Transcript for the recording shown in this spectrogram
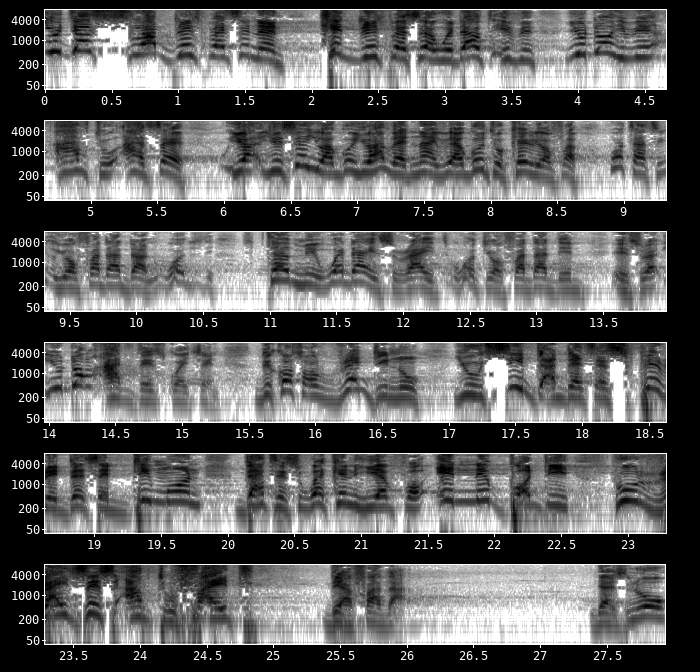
You just slap this person and kick this person without even, you don't even have to ask. Uh, you, are, you say you are going, you have a knife, you are going to kill your father. What has your father done? What, tell me whether it's right, what your father did is right. You don't ask this question because already you know, you see that there's a spirit, there's a demon that is working here for anybody who rises up to fight their father. There's no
